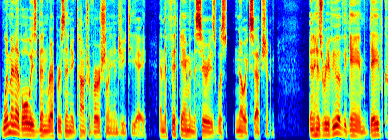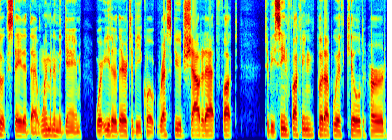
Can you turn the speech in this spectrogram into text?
Women have always been represented controversially in GTA, and the fifth game in the series was no exception. In his review of the game, Dave Cook stated that women in the game were either there to be, quote, rescued, shouted at, fucked, to be seen fucking, put up with, killed, heard,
